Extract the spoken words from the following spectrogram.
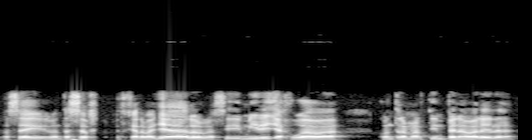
no sé, contra Sergio López Carballal o algo así, Mirella jugaba contra Martín Pena Varela,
